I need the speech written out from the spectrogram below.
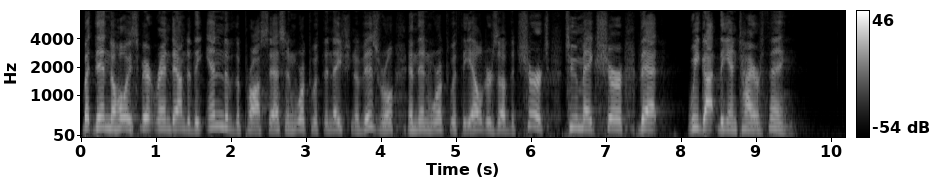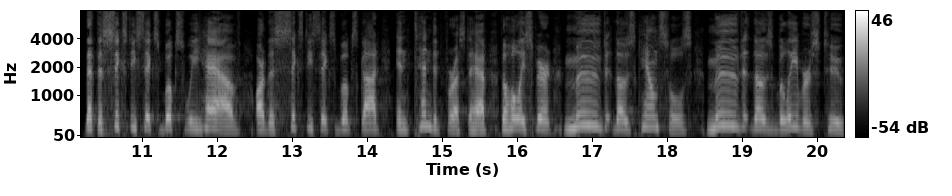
but then the Holy Spirit ran down to the end of the process and worked with the nation of Israel and then worked with the elders of the church to make sure that we got the entire thing that the 66 books we have are the 66 books God intended for us to have. The Holy Spirit moved those councils, moved those believers to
